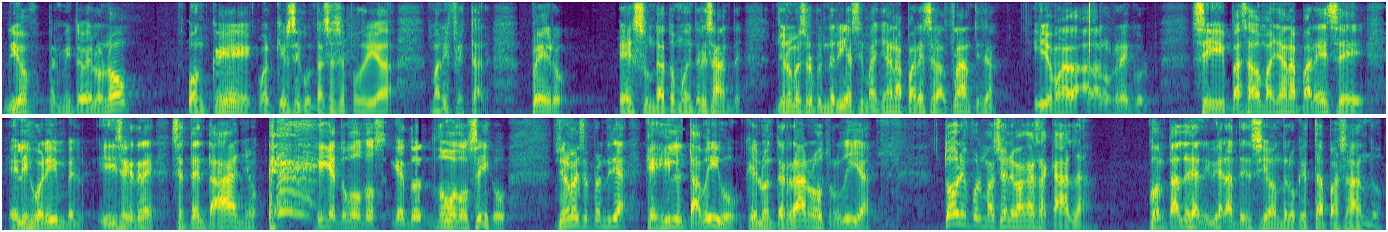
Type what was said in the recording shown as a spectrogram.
Dios permite verlo o no, aunque cualquier circunstancia se podría manifestar. Pero es un dato muy interesante. Yo no me sorprendería si mañana aparece la Atlántida y ellos van a, dar los récords. Si pasado mañana aparece el hijo del Inver y dice que tiene 70 años y que tuvo dos, que tuvo dos hijos. Yo no me sorprendería que Hitler está vivo, que lo enterraron el otro día Todas las informaciones van a sacarla con tal de aliviar la tensión de lo que está pasando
